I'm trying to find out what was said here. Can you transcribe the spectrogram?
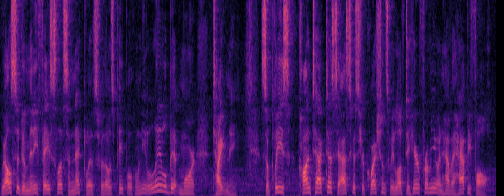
We also do mini facelifts and neck lifts for those people who need a little bit more tightening. So please contact us, ask us your questions. We love to hear from you and have a happy fall.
